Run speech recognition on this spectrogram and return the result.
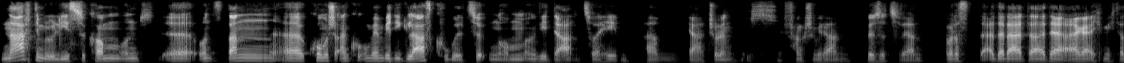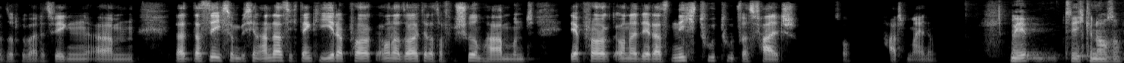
nach dem Release zu kommen und äh, uns dann äh, komisch angucken, wenn wir die Glaskugel zücken, um irgendwie Daten zu erheben. Ähm, ja, Entschuldigung, ich fange schon wieder an, böse zu werden. Aber das, da, da, da, da ärgere ich mich dann so drüber. Deswegen, ähm, da, das sehe ich so ein bisschen anders. Ich denke, jeder Product Owner sollte das auf dem Schirm haben und der Product Owner, der das nicht tut, tut was falsch. So, harte Meinung. Nee, sehe ich genauso.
